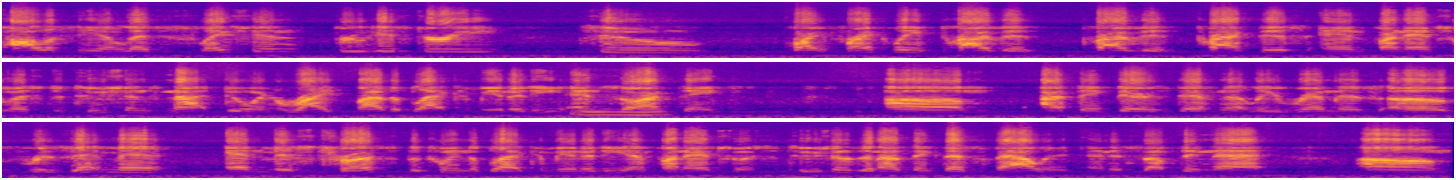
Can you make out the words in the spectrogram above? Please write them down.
policy and legislation through history to, quite frankly, private private practice and financial institutions not doing right by the black community. And mm-hmm. so I think um, I think there's definitely remnants of resentment and mistrust between the black community and financial institutions, and I think that's valid, and it's something that um,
